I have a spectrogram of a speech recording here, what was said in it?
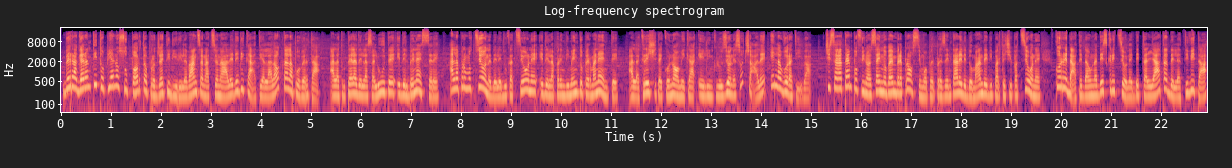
verrà garantito pieno supporto a progetti di rilevanza nazionale dedicati alla lotta alla povertà, alla tutela della salute e del benessere, alla promozione dell'educazione e dell'apprendimento permanente, alla crescita economica e l'inclusione sociale e lavorativa. Ci sarà tempo fino al 6 novembre prossimo per presentare le domande di partecipazione, corredate da una descrizione dettagliata delle attività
